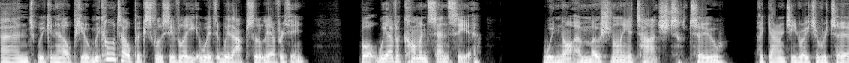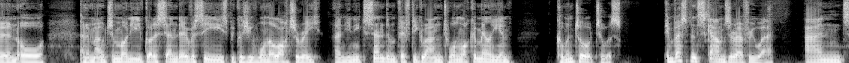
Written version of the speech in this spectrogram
and we can help you. We can't help exclusively with, with absolutely everything, but we have a common sense here. We're not emotionally attached to a guaranteed rate of return or an amount of money you've got to send overseas because you've won a lottery and you need to send them 50 grand to unlock a million. Come and talk to us. Investment scams are everywhere and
